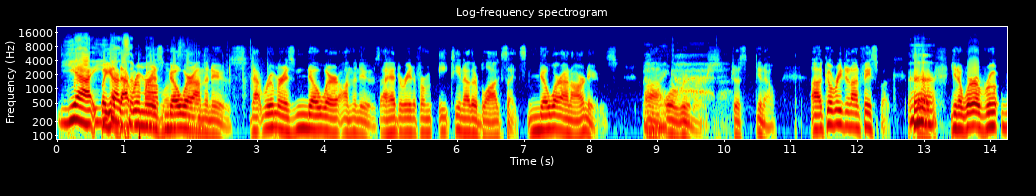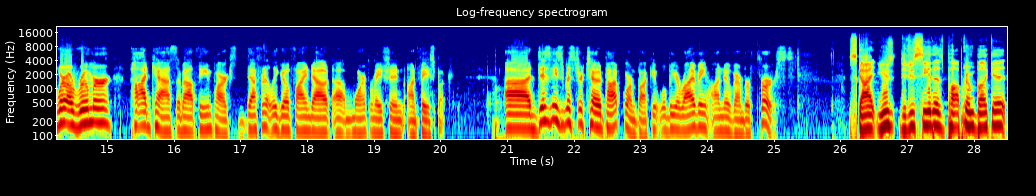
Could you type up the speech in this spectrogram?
Yeah, you But yeah, got that some rumor is problems nowhere there. on the news. That rumor is nowhere on the news. I had to read it from 18 other blog sites. Nowhere on our news Oh uh, my or God. rumors. Just you know, uh, go read it on Facebook. So, you know, we're a ru- we're a rumor podcast about theme parks. Definitely go find out uh, more information on Facebook. Uh, Disney's Mr. Toad popcorn bucket will be arriving on November 1st. Scott, you did you see this popcorn bucket?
